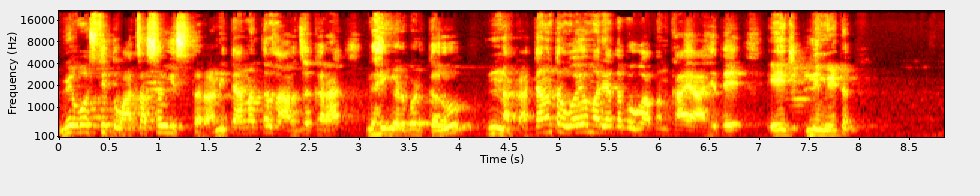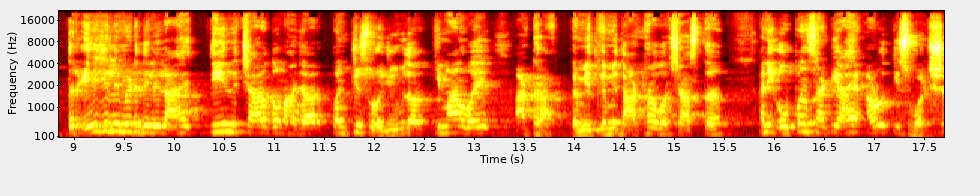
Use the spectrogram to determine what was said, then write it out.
व्यवस्थित वाचा सविस्तर आणि त्यानंतरच अर्ज करा. घाई गडबड करू नका. त्यानंतर वयोमर्यादा बघू आपण काय आहे ते. एज लिमिट तर एज लिमिट दिलेलं आहे तीन चार दोन हजार पंचवीस रोजी. म्हणजे उमेदवार किमान वय अठरा. कमीत कमी तर अठरा वर्ष असतं. आणि ओपनसाठी आहे अडोतीस वर्ष.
